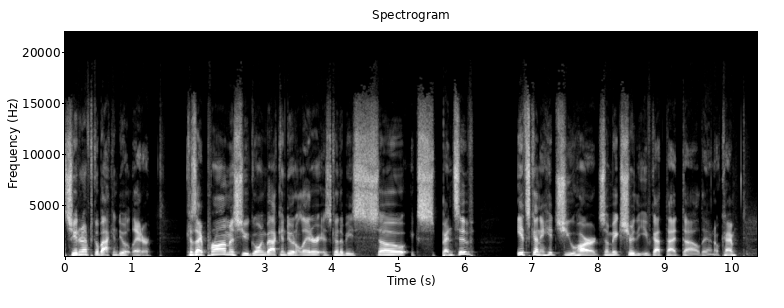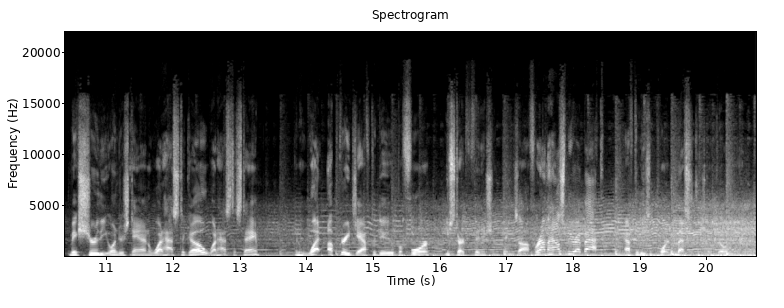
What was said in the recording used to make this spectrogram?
so you don't have to go back and do it later. Because I promise you, going back and doing it later is going to be so expensive. It's going to hit you hard. So make sure that you've got that dialed in, okay? Make sure that you understand what has to go, what has to stay, and what upgrades you have to do before you start finishing things off. Around the house, we'll be right back after these important messages. Go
